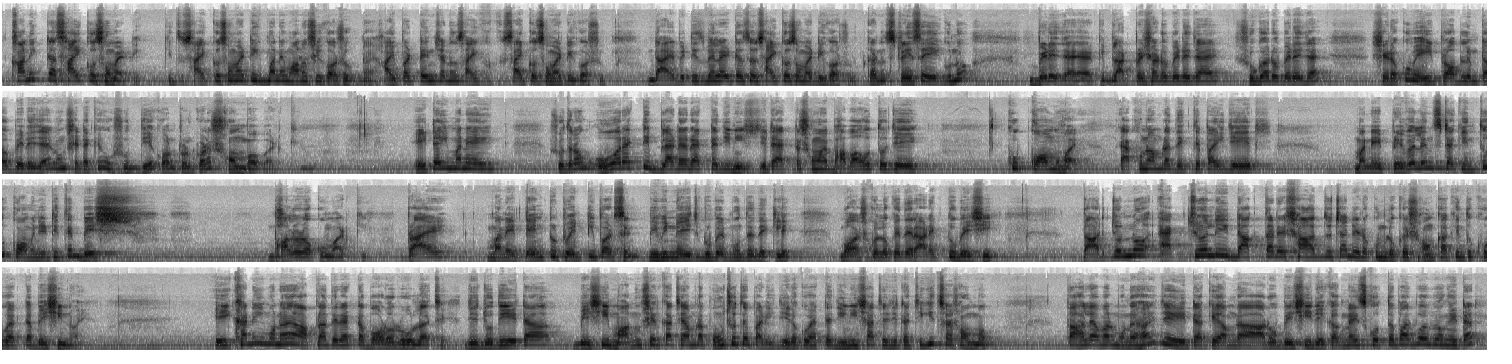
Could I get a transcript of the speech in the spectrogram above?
খানিকটা সাইকোসোম্যাটিক কিন্তু সাইকোসোম্যাটিক মানে মানসিক অসুখ নয়। হাইপার টেনশনও সাইকোসোম্যাটিক অসুখ। ডায়াবেটিস মেলাইটাসও সাইকোসোম্যাটিক অসুখ। কারণ স্ট্রেসে এইগুলো বেড়ে যায় আর কি। ব্লাড প্রেশারও বেড়ে যায় সুগারও বেড়ে যায়। সেরকম এই প্রবলেমটাও বেড়ে যায় এবং সেটাকে ওষুধ দিয়ে কন্ট্রোল করা সম্ভব আর কি। এইটাই মানে সুতরাং ওভার অ্যাক্টিভ ব্ল্যাডার একটা জিনিস, যেটা একটা সময় ভাবা হতো যে খুব কম হয়। এখন আমরা দেখতে পাই যে এর মানে প্রেভেলেন্সটা কিন্তু কমিউনিটিতে বেশ ভালো রকম আর কি। প্রায় মানে টেন টু টোয়েন্টি পার্সেন্ট বিভিন্ন এজ গ্রুপের মধ্যে দেখলে, বয়স্ক লোকেদের আরেকটু বেশি। তার জন্য অ্যাকচুয়ালি ডাক্তারের সাহায্য চান এরকম লোকের সংখ্যা কিন্তু খুব একটা বেশি নয়। এইখানেই মনে হয় আপনাদের একটা বড় রোল আছে যে যদি এটা বেশি মানুষের কাছে আমরা পৌঁছতে পারি যে এরকম একটা জিনিস আছে যেটা চিকিৎসা সম্ভব তাহলে আমার মনে হয় যে এটাকে আমরা আরও বেশি রেকগনাইজ করতে পারব এবং এটার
